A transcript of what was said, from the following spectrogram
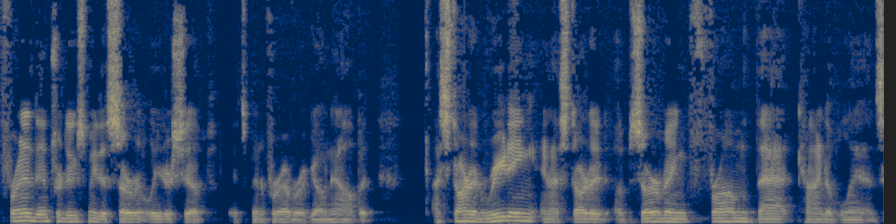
friend introduce me to servant leadership. It's been forever ago now, but I started reading and I started observing from that kind of lens.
